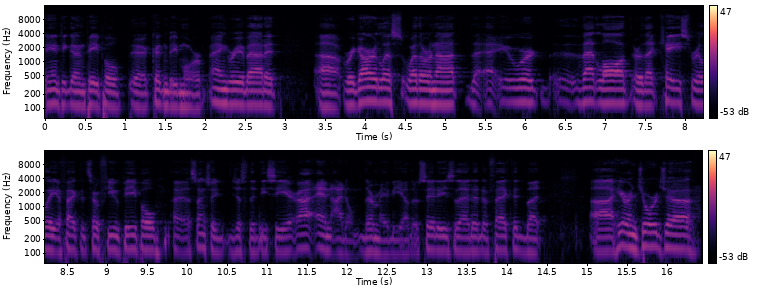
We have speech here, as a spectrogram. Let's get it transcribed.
anti-gun people uh, couldn't be more angry about it. Uh, regardless whether or not the, uh, that law or that case really affected so few people, essentially just the D.C. area, and I don't. There may be other cities that it affected, but here in Georgia,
